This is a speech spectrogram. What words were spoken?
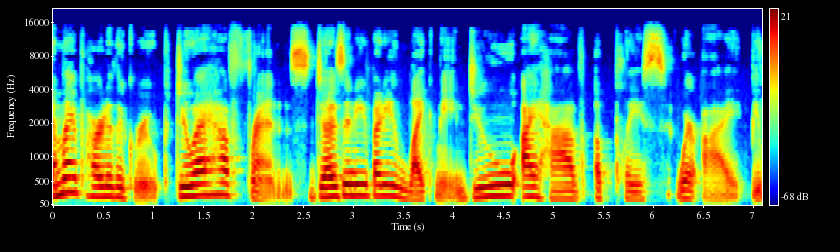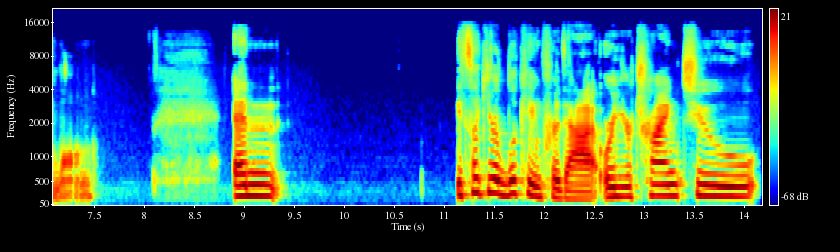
am I part of the group? Do I have friends? Does anybody like me? Do I have a place where I belong? And it's like you're looking for that, or you're trying to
